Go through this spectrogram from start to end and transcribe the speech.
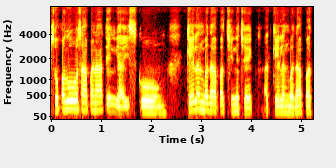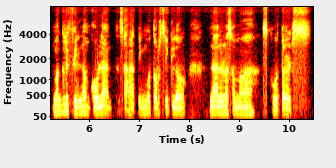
So, pag-uusapan natin guys kung kailan ba dapat chinecheck at kailan ba dapat mag-refill ng coolant sa ating motorsiklo lalo na sa mga scooters.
